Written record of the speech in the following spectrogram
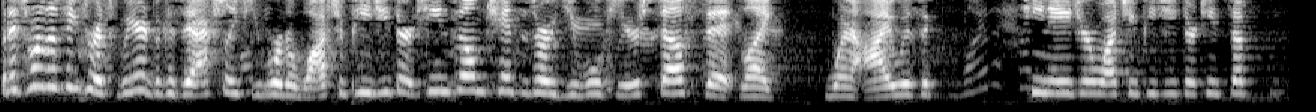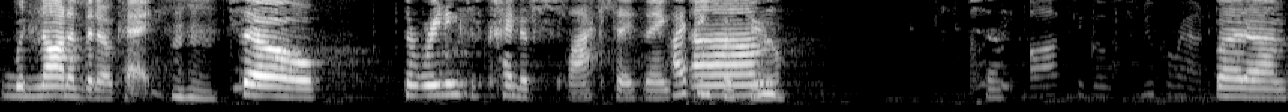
but it's one of those things where it's weird because actually, if you were to watch a PG 13 film, chances are you will hear stuff that, like, when I was a teenager watching PG 13 stuff, would not have been okay. hmm So, the ratings have kind of slacked, I think. I think Um, so too. so. But, um,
